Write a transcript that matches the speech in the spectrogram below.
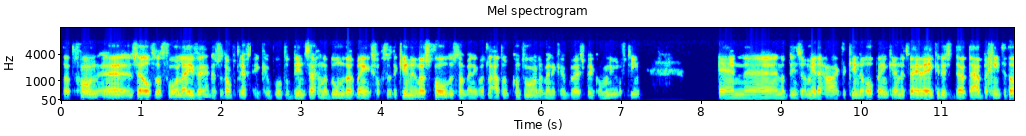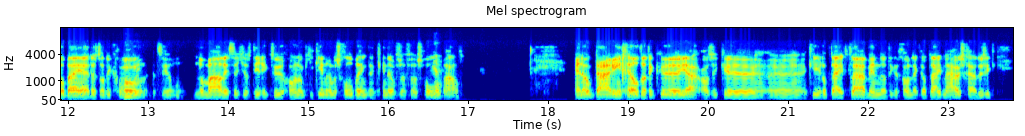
dat gewoon uh, zelf dat voorleven. Dus wat dat betreft, ik bijvoorbeeld op dinsdag en op donderdag breng ik ochtends de kinderen naar school. Dus dan ben ik wat later op kantoor. Dan ben ik bij spreken om een uur of tien. En, uh, en op dinsdagmiddag haal ik de kinderen op één keer in de twee weken. Dus daar, daar begint het al bij. Hè? Dus dat ik gewoon, mm. het heel normaal is dat je als directeur gewoon ook je kinderen naar school brengt en kinderen van school ja. ophaalt. En ook daarin geldt dat ik, uh, ja, als ik uh, uh, een keer op tijd klaar ben, dat ik gewoon lekker op tijd naar huis ga. Dus ik,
